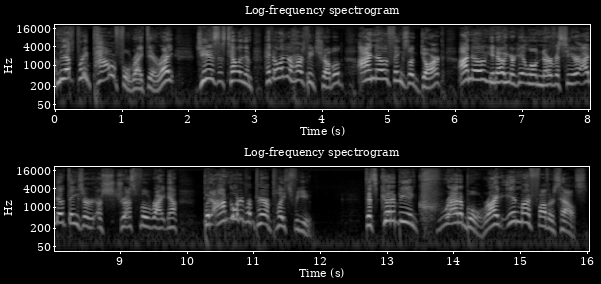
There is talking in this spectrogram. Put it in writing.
I mean, that's pretty powerful right there, right? Jesus is telling them, hey, don't let your hearts be troubled. I know things look dark. I know, you know, you're getting a little nervous here. I know things are, are stressful right now, but I'm going to prepare a place for you that's going to be incredible, right? In my Father's house.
